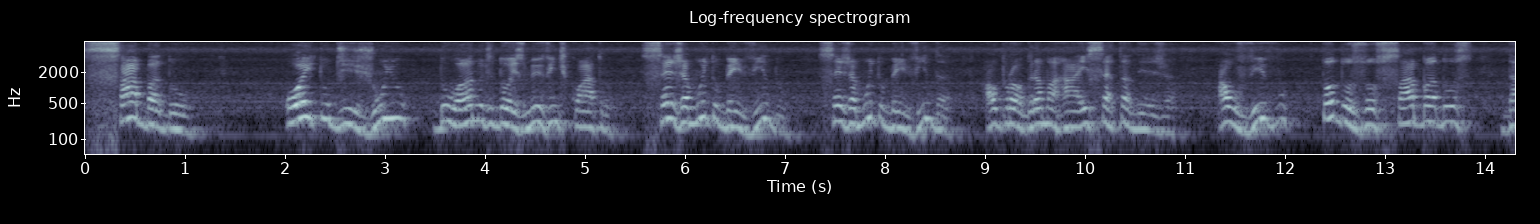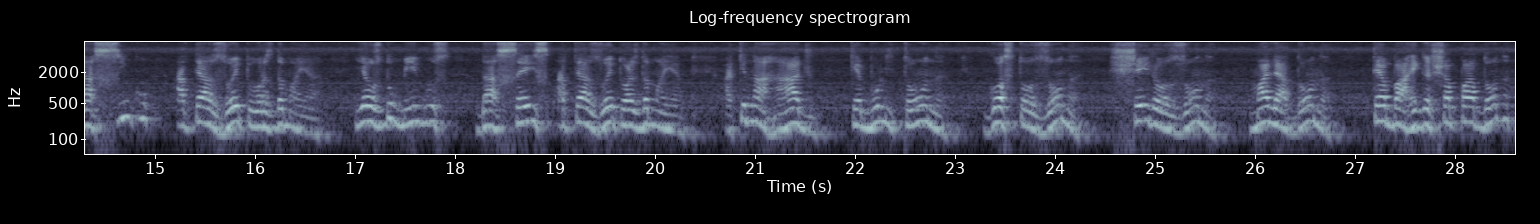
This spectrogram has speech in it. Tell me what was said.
sábado, 8 de junho do ano de 2024. Seja muito bem-vindo, seja muito bem-vinda ao programa Raiz Sertaneja, ao vivo todos os sábados, das 5 até as 8 horas da manhã. E aos domingos, das 6 até as 8 horas da manhã. Aqui na rádio, que é bonitona, gostosona, cheirosona, malhadona, tem a barriga chapadona,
